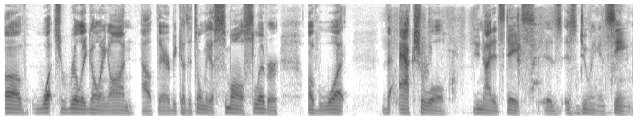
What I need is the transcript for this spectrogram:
of what's really going on out there because it's only a small sliver of what the actual United States is is doing and seeing,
